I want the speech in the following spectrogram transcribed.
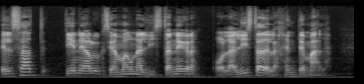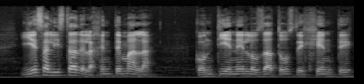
El SAT tiene algo que se llama una lista negra o la lista de la gente mala. Y esa lista de la gente mala contiene los datos de gente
